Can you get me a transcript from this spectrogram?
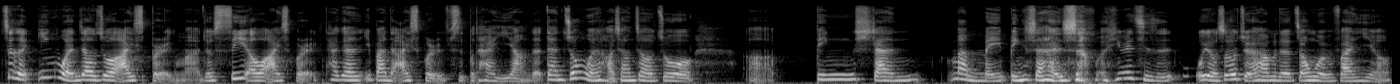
这个英文叫做 iceberg 嘛，就 C O iceberg，它跟一般的 iceberg 是不太一样的，但中文好像叫做呃冰山。漫梅冰山还是什么？因为其实我有时候觉得他们的中文翻译哦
